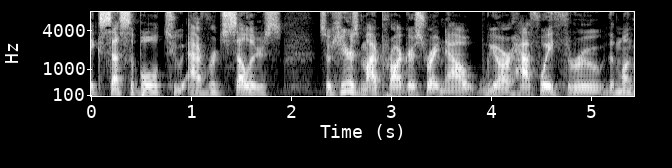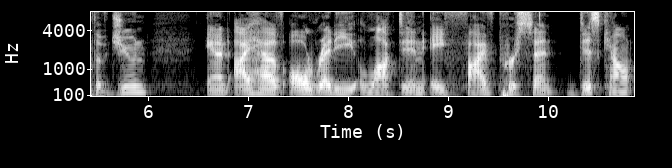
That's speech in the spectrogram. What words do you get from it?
accessible to average sellers. So here's my progress right now. We are halfway through the month of June, and I have already locked in a 5% discount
